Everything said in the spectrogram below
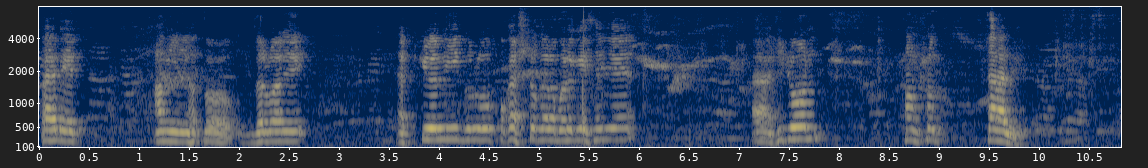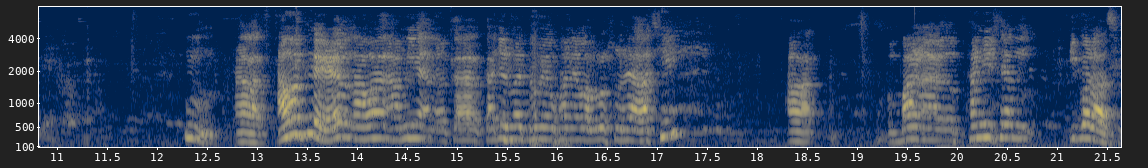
তাহলে আমি হয়তো দরবারে অ্যাকচুয়ালি গুলো প্রকাশ করা বলে গেছে যে হিজন সংসদ চালাবে। আর আমাকে আমার, আমি কাজের মাধ্যমে ওখানে অগ্রসরে আছি। আর ফাইন্যান্সিয়াল ই করা আছে।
